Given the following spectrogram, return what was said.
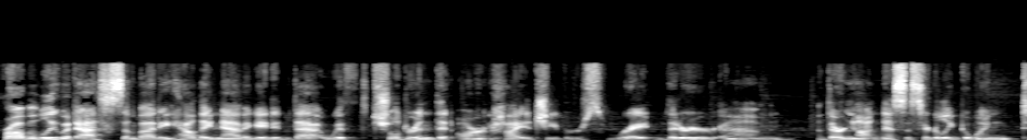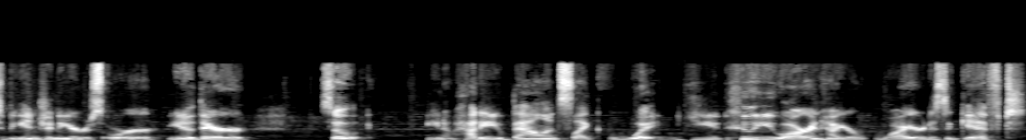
probably would ask somebody how they navigated that with children that aren't high achievers right? That are um, they're not necessarily going to be engineers or you know they're so you know how do you balance like what you who you are and how you're wired as a gift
